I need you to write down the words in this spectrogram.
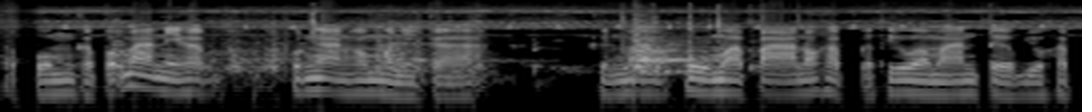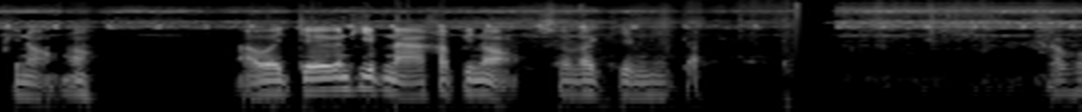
ครับผมกับประมาณนี้ครับผลงานของมันนี่ก็ขึ้นมาปูมาปลาเนาะครับ ก็ถือว่ามานเติบอยู่ครับพี่น้องเนาะ เอาไว้เจอกันคลิปหนาครับพี่น้องสำหรับคลิปนี้ครับครับผ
